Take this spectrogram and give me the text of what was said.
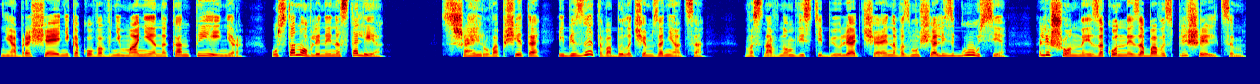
не обращая никакого внимания на контейнер, установленный на столе. С Шайру вообще-то и без этого было чем заняться. В основном вестибюле отчаянно возмущались гуси, лишенные законной забавы с пришельцем.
